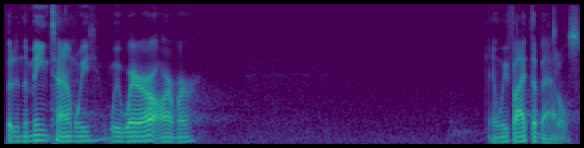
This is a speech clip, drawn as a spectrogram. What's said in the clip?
But in the meantime, we, we wear our armor and we fight the battles.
